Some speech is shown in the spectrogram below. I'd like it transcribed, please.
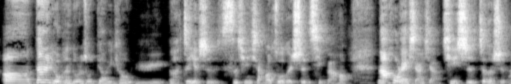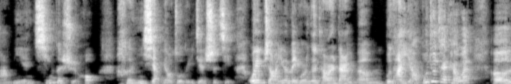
呃，当然有很多人说钓一条鱼，呃，这也是死前想要做的事情了哈。那后来想想，其实这个是他年轻的时候很想要做的一件事情。我也不想，因为美国人跟台湾人当然嗯不太一样，不过就在台湾，呃，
